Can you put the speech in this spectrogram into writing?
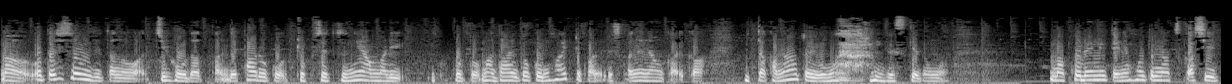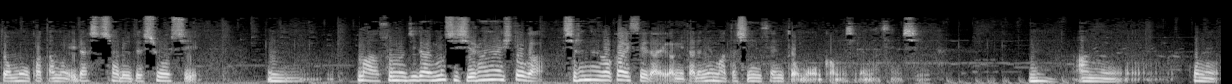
まあ、私住んでたのは地方だったんで、パルコ直接ね、あんまり行くこと、まあ大学に入ってからですかね、何回か行ったかなという覚えがあるんですけども、まあこれ見てね、本当に懐かしいと思う方もいらっしゃるでしょうし、うん、まあその時代もし知らない人が、知らない若い世代が見たらね、また新鮮と思うかもしれませんし、うん、あの、この、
